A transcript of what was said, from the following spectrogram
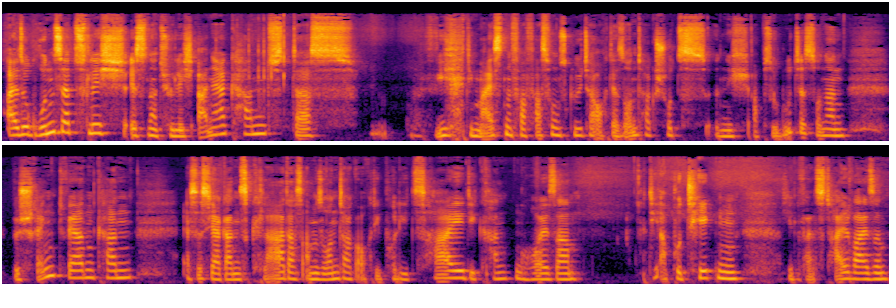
Also grundsätzlich ist natürlich anerkannt, dass wie die meisten Verfassungsgüter auch der Sonntagsschutz nicht absolut ist, sondern beschränkt werden kann. Es ist ja ganz klar, dass am Sonntag auch die Polizei, die Krankenhäuser, die Apotheken, jedenfalls teilweise,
